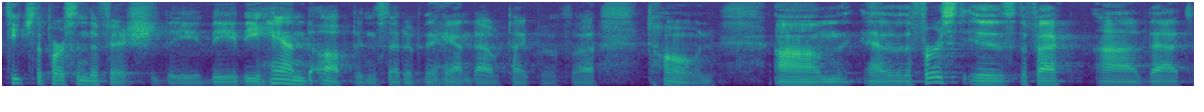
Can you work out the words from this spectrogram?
teach the person to fish, the, the, the hand up instead of the hand out type of tone. Um, the first is the fact that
